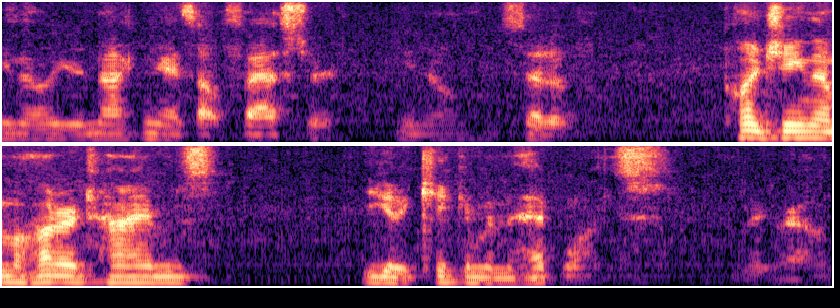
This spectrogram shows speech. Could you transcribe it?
You know, you're knocking guys out faster. You know, instead of punching them a hundred times, you get to kick them in the head once on the ground.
